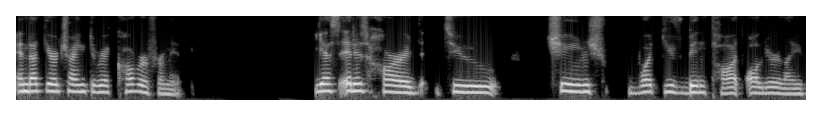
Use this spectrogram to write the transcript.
and that you're trying to recover from it. Yes, it is hard to change what you've been taught all your life,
